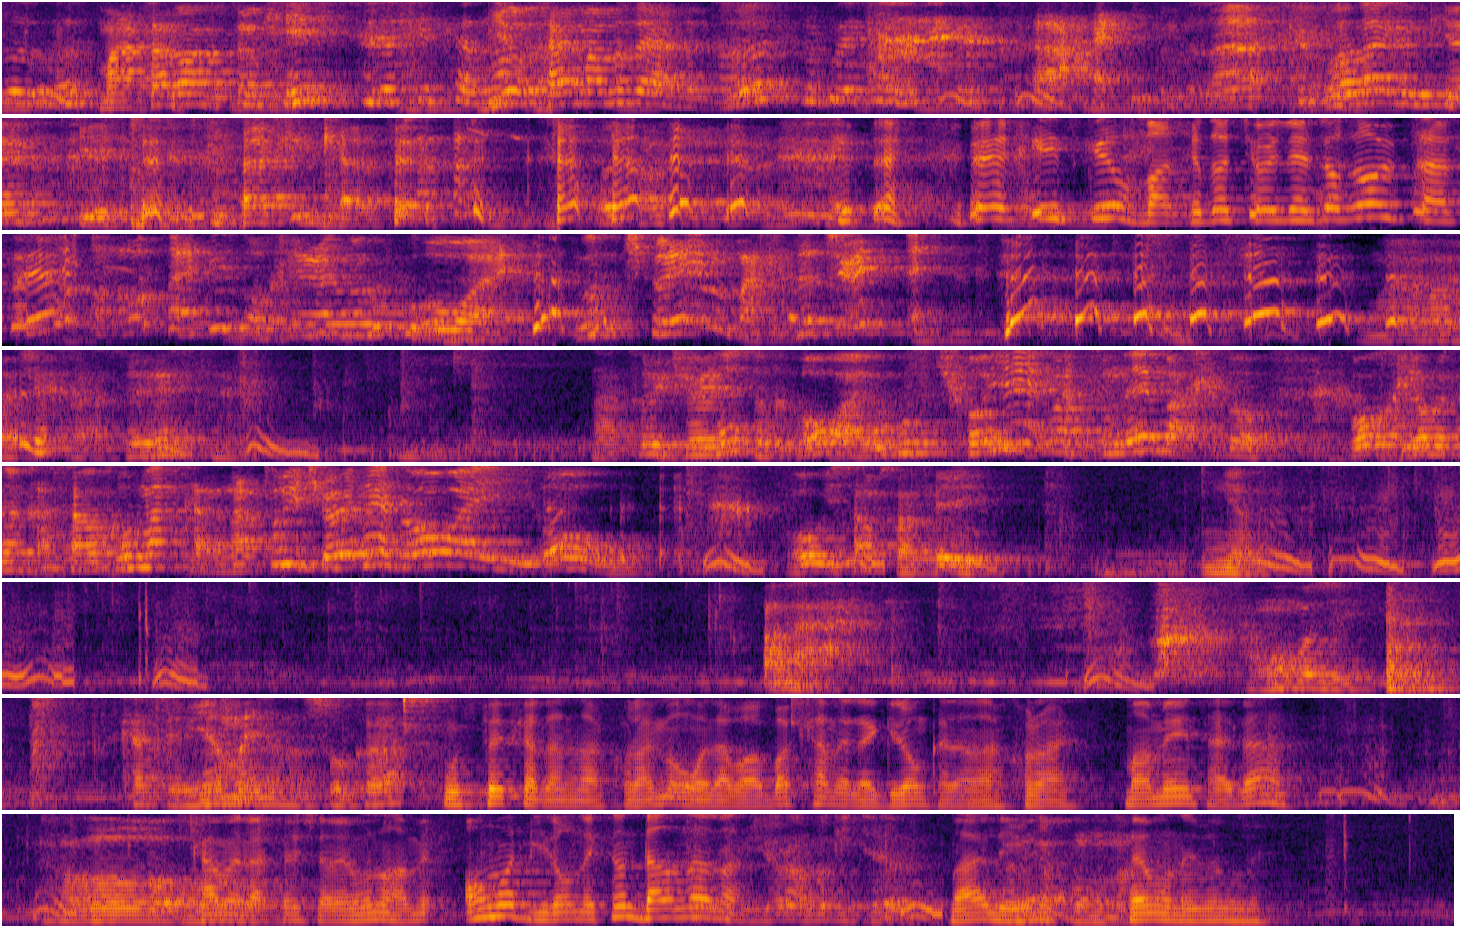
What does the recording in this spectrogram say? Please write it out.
Зуза. мақсад ман гуфтам ки Сехит кам. биё хай ман бузая диққи Метамси. Вона гукина ки бахит кард. хит ки ба худо чой нест оқа мепраста Охир ма гуфт ку овай. Гуфт чой ба худо Бо хиёл мекунам қасам хӯр накар. Натури чой нест. Овай. Ов. Ой, сам сафед. Не. Тамом ози. Касе миям мезана сока. успед кардан накора ми омада ба ба камера гирон кардан накора ман ментайда О. камера пеш намемону ҳаме омад гирон мекунам дам назан Жора богита. майли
